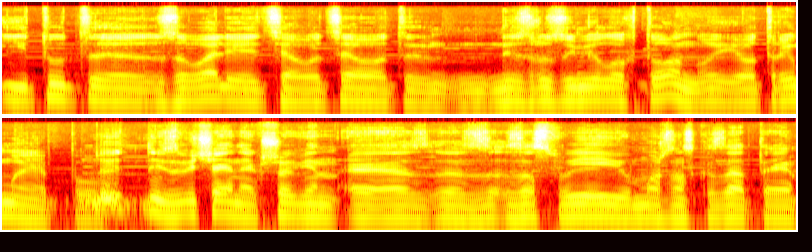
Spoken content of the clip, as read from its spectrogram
і тут е, завалюється оце от е, незрозуміло хто, ну і отримує по. Ну, і, звичайно, якщо він е, за своєю, можна сказати,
